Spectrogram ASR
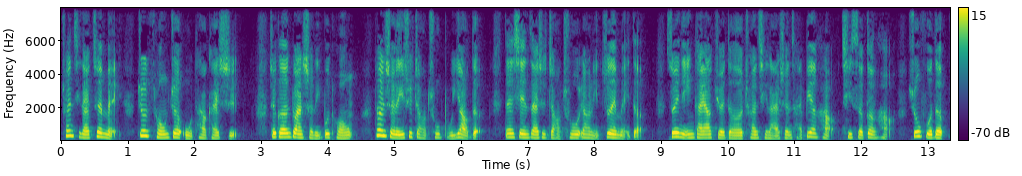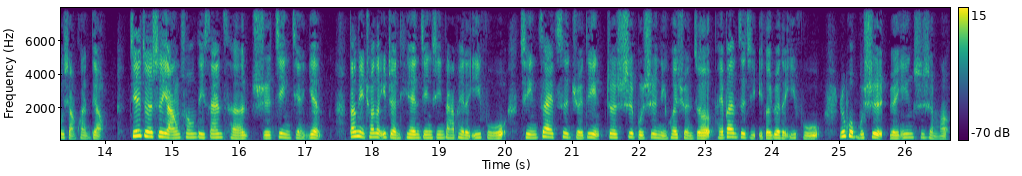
穿起来最美，就从这五套开始。这跟断舍离不同，断舍离是找出不要的，但现在是找出让你最美的，所以你应该要觉得穿起来身材变好，气色更好，舒服的不想换掉。接着是洋葱第三层，实境检验。当你穿了一整天精心搭配的衣服，请再次决定这是不是你会选择陪伴自己一个月的衣服。如果不是，原因是什么？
